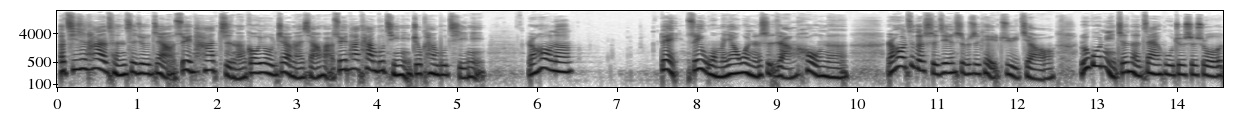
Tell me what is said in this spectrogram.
呃，其实他的层次就是这样，所以他只能够用这样的想法，所以他看不起你就看不起你。然后呢？对，所以我们要问的是，然后呢？然后这个时间是不是可以聚焦？如果你真的在乎，就是说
